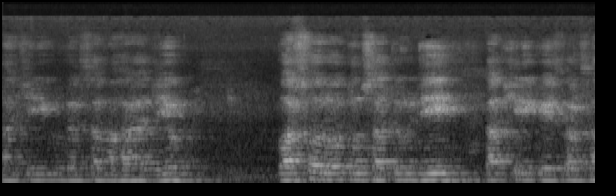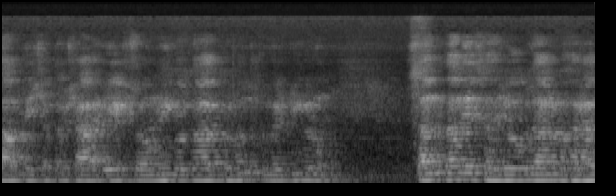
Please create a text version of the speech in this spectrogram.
ਧੰਨ ਸ੍ਰੀ ਗੁਰੂ ਗ੍ਰੰਥ ਸਾਹਿਬ ਮਹਾਰਾਜ ਜੀ ਪਰਸੋਂ ਰੋਜ਼ ਤੋਂ ਸਤਿਗੁਰੂ ਜੀ, ਤਖਤ ਸ੍ਰੀ ਕੇਸਗੜ੍ਹ ਸਾਹਿਬ ਦੇ ਛਤਰਛਾਇਆ ਹੇਠ ਸ਼੍ਰੋਮਣੀ ਗੁਰਦੁਆਰਾ ਪ੍ਰਬੰਧਕ ਕਮੇਟੀ ਵੱਲੋਂ ਸੰਗਤਾਂ ਦੇ ਸਹਿਯੋਗ ਨਾਲ ਮਹਾਰਾਜ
